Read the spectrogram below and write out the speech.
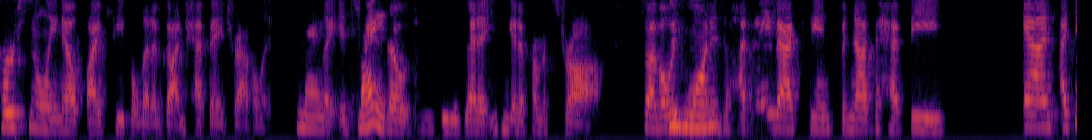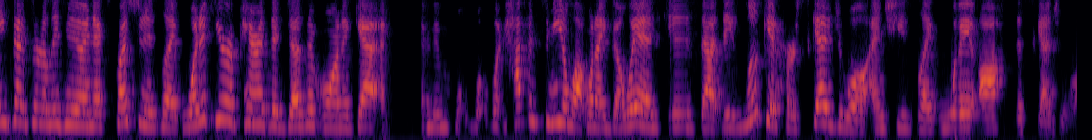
personally know five people that have gotten Hep A traveling. right Like it's Right. so easy to get it. You can get it from a straw. So I've always Mhm. wanted the Hep A vaccines, but not the Hep B. And I think that sort of leads me to my next question is like, what if you're a parent that doesn't want to get, I mean, what, what happens to me a lot when I go in is that they look at her schedule and she's like way off the schedule.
